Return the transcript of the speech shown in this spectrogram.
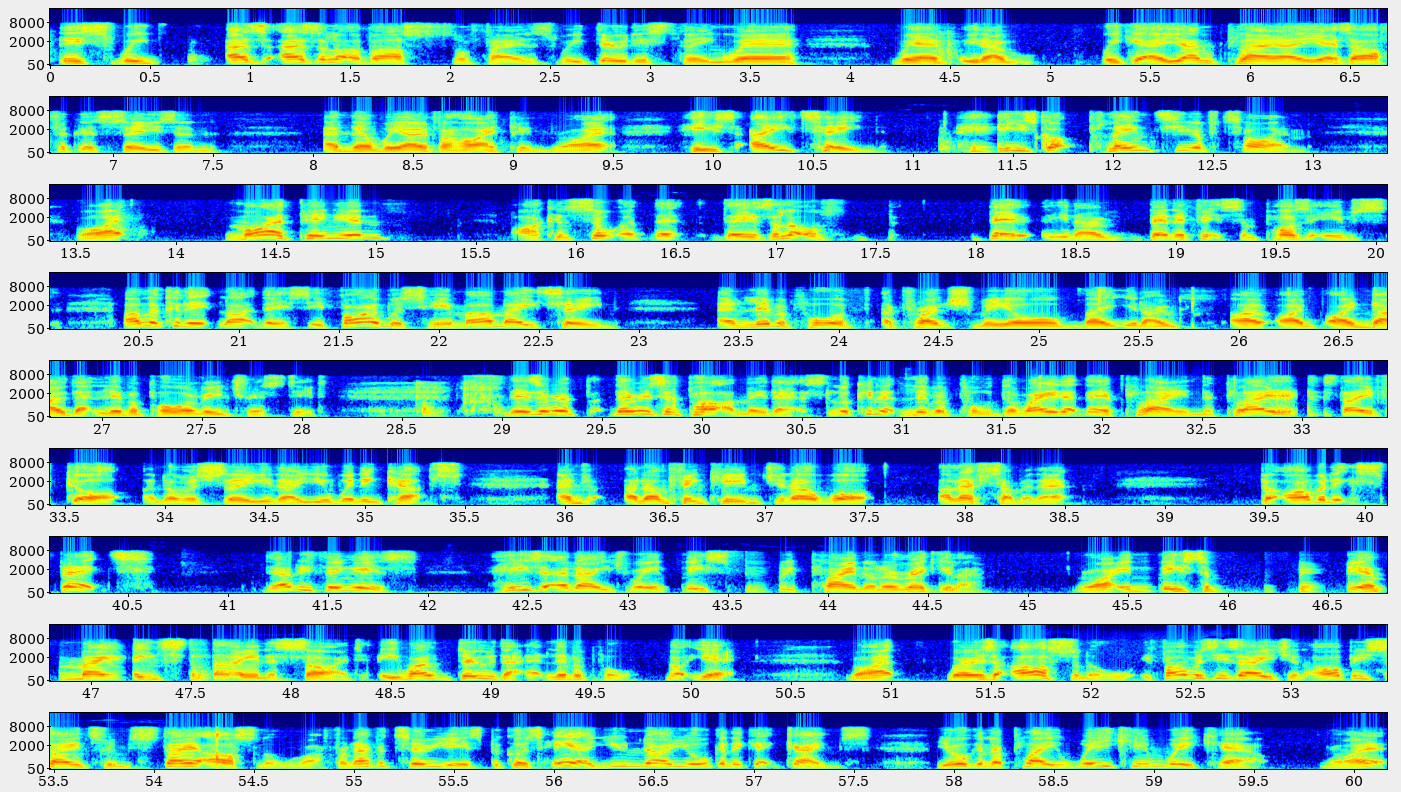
this we as as a lot of Arsenal fans, we do this thing where we have you know we get a young player, he has half a good season, and then we overhype him, right? He's 18 He's got plenty of time, right? My opinion, I can sort of. There's a lot of, be, you know, benefits and positives. I look at it like this: if I was him, I'm 18, and Liverpool have approached me, or they, you know, I, I, I know that Liverpool are interested. There's a there is a part of me that's looking at Liverpool, the way that they're playing, the players they've got, and obviously, you know, you're winning cups, and and I'm thinking, do you know what? I'll have some of that, but I would expect the only thing is, he's at an age where he needs to be playing on a regular, right? He needs to be a mainstay in the side. He won't do that at Liverpool, not yet, right? Whereas at Arsenal, if I was his agent, I'll be saying to him, stay at Arsenal, right, for another two years, because here you know you're going to get games. You're going to play week in, week out, right?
